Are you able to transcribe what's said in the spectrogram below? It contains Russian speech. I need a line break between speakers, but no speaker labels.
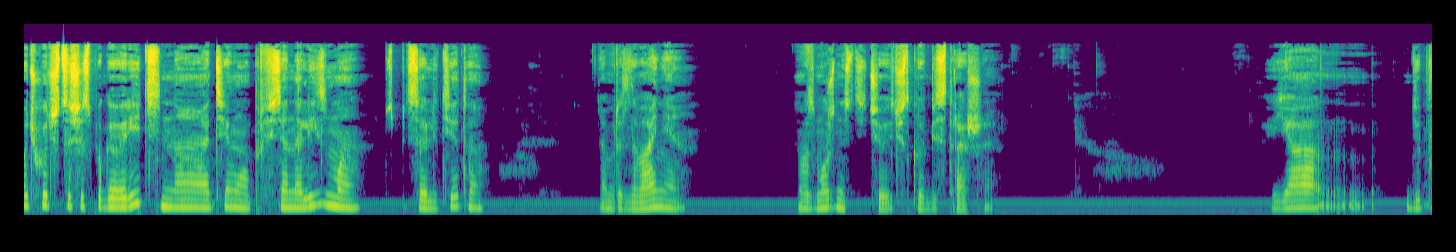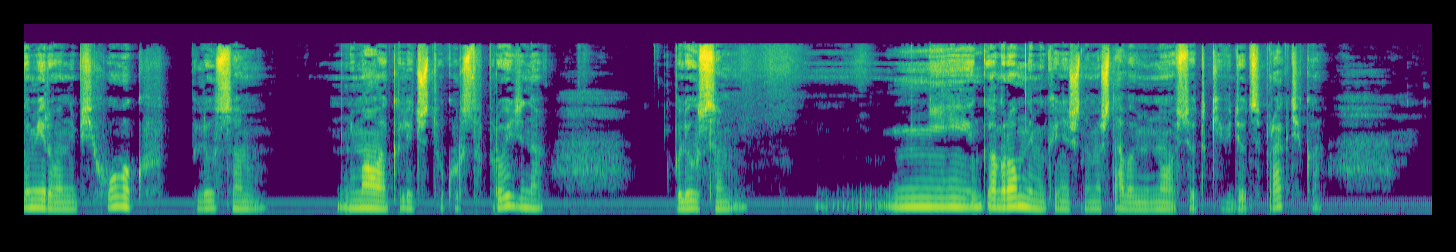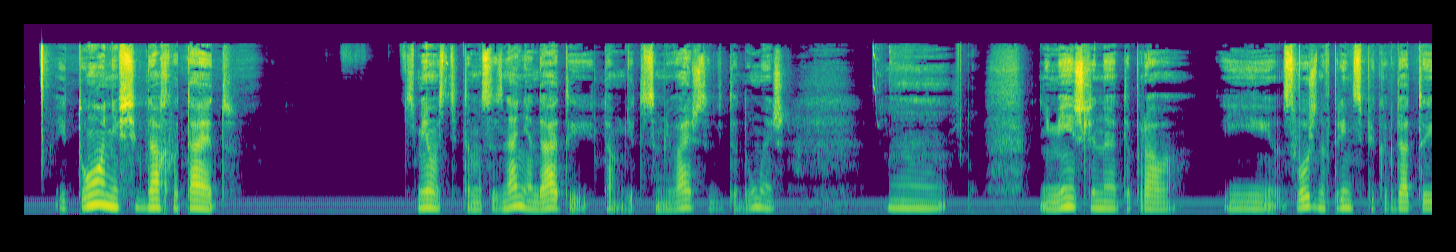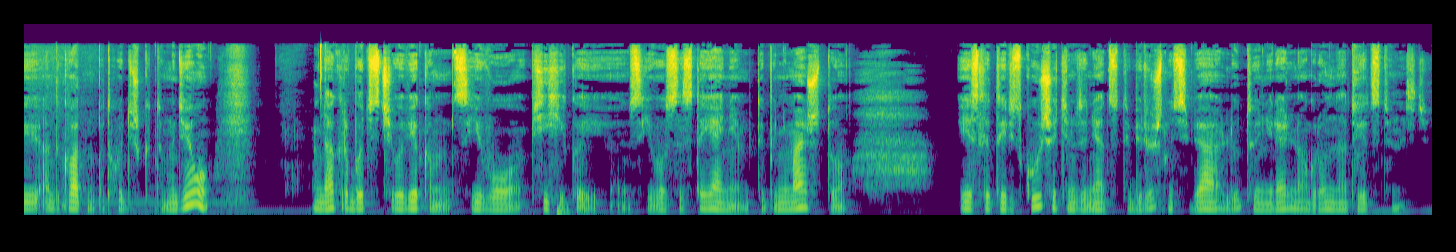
Очень хочется сейчас поговорить на тему профессионализма, специалитета, образования, возможностей человеческого бесстрашия. Я дипломированный психолог, плюсом немалое количество курсов пройдено, плюсом не огромными, конечно, масштабами, но все-таки ведется практика. И то не всегда хватает смелости, там, осознания, да, ты там где-то сомневаешься, где-то думаешь, имеешь ли на это право. И сложно, в принципе, когда ты адекватно подходишь к этому делу, да, к работе с человеком, с его психикой, с его состоянием, ты понимаешь, что если ты рискуешь этим заняться, ты берешь на себя лютую, нереальную, огромную ответственность.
